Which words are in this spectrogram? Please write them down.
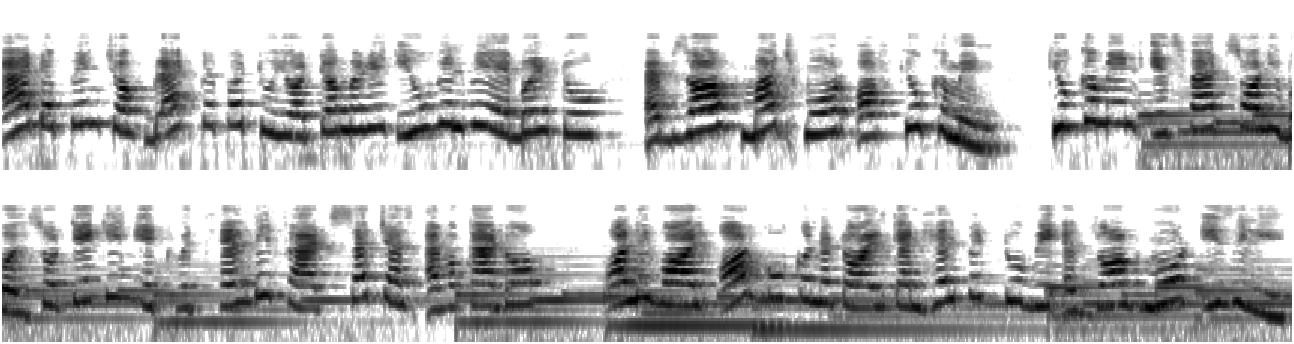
add a pinch of black pepper to your turmeric, you will be able to absorb much more of curcumin. Curcumin is fat soluble, so taking it with healthy fats such as avocado, olive oil or coconut oil can help it to be absorbed more easily.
